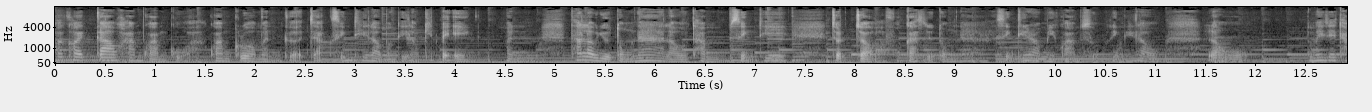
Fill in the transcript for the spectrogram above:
ค่อยๆก้าวข้ามความกลัว ความกลัวมันเกิดจากสิ่งที่เราบางทีเราคิดไปเองมันถ้าเราอยู่ตรงหน้าเราทำสิ่งที่จดจ่อโฟกัสอยู่ตรงหน้า สิ่งที่เรามีความสุขสิ่งที่เราเรา ไม่ได้ท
